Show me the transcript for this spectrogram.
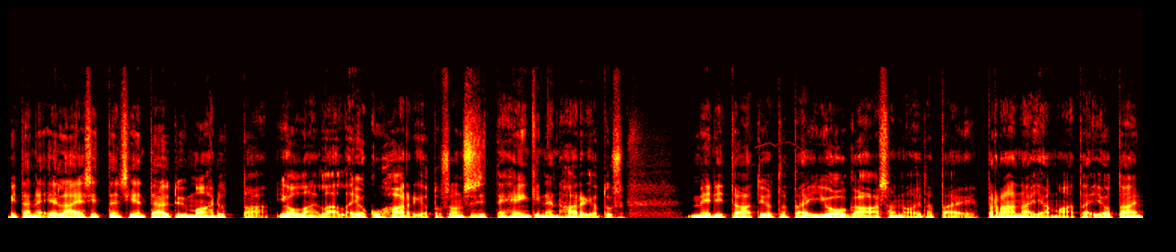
mitä ne elää, ja sitten siihen täytyy mahduttaa jollain lailla joku harjoitus. On se sitten henkinen harjoitus, meditaatiota tai jooga-asanoita tai pranajamaa tai jotain.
